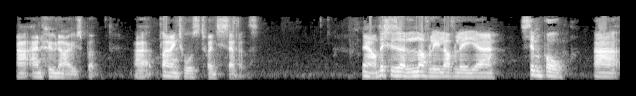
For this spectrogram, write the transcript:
uh, and who knows? But uh, planning towards the 27th. Now, this is a lovely, lovely, simple uh,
